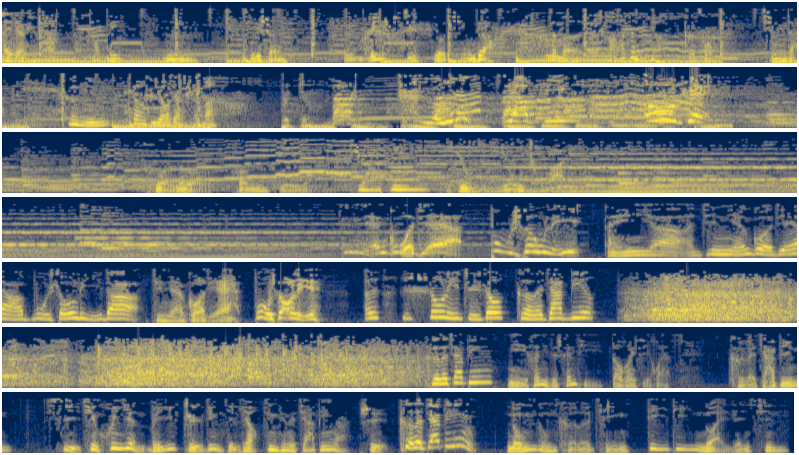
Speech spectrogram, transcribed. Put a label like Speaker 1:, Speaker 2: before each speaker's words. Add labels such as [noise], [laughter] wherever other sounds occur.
Speaker 1: 来点什么？咖啡？
Speaker 2: 嗯，提神。
Speaker 1: 威士忌
Speaker 2: 有情调。
Speaker 1: 那么茶怎么样？
Speaker 2: 不错，清淡。
Speaker 1: 那您到底要点什么？
Speaker 3: 可乐加冰，OK。
Speaker 2: 可乐恒久远，
Speaker 1: 加冰永流传。
Speaker 3: 今年过节不收礼。哎呀，今年过节啊不收礼的。
Speaker 2: 今年过节不收礼。
Speaker 3: 嗯，收礼只收可乐加冰。
Speaker 2: 可乐加冰，你和你的身体都会喜欢。
Speaker 1: 可乐加冰，喜庆婚宴唯一指定饮料。
Speaker 2: 今天的嘉宾啊，是可乐加冰，
Speaker 1: 浓浓可乐情，滴滴暖人心。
